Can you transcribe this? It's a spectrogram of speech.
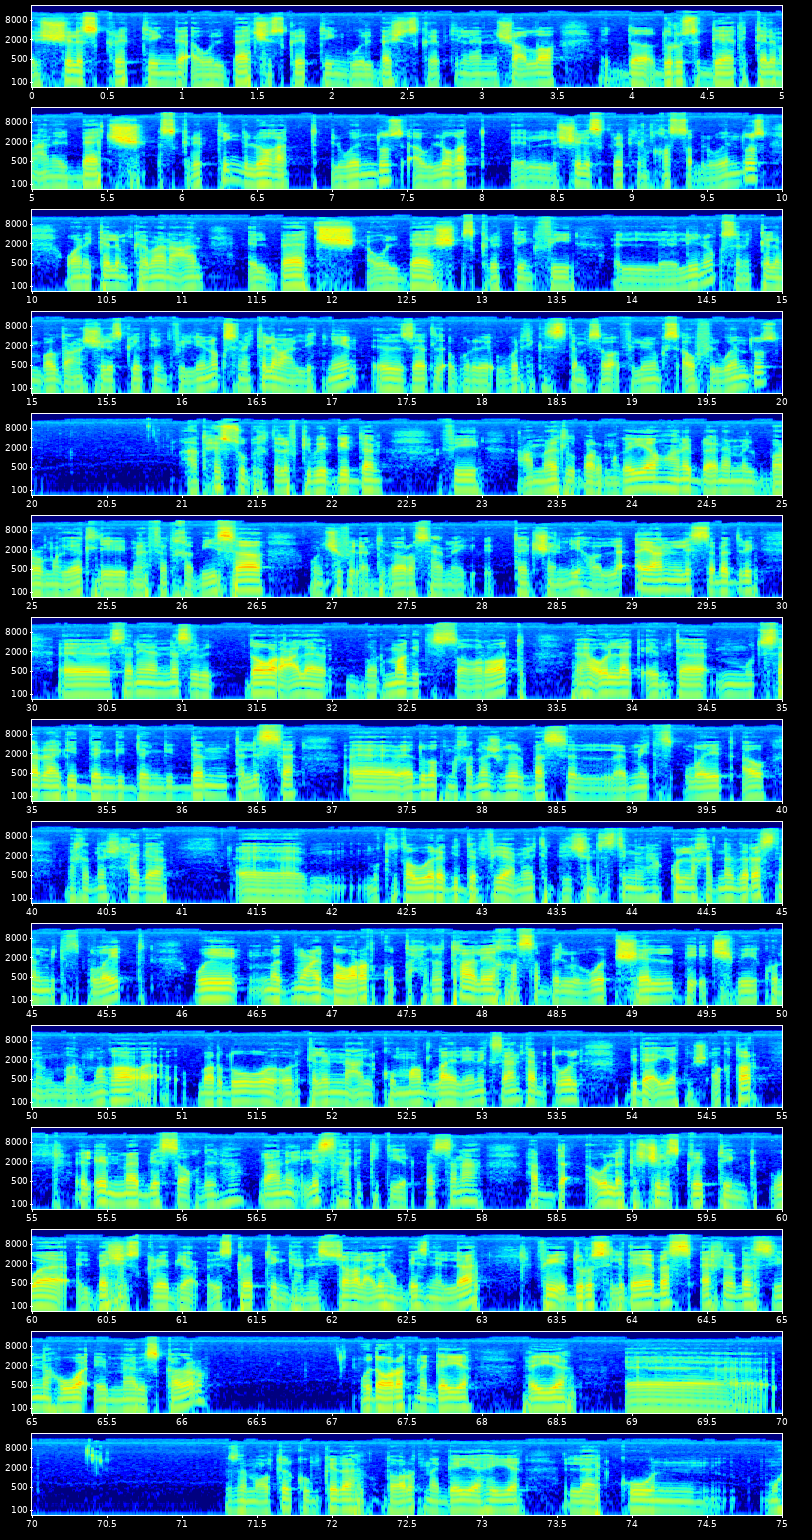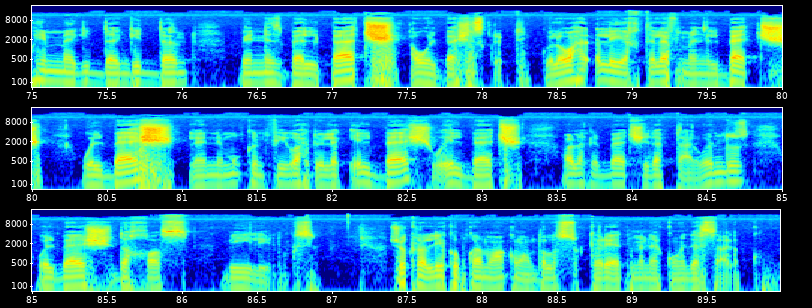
ال shell scripting أو ال batch scripting وال bash scripting لأن إن شاء الله الدروس الجاية هتتكلم عن ال batch scripting لغة ال Windows أو لغة ال shell scripting الخاصة بال Windows وهنتكلم كمان عن ال batch أو ال bash scripting في ال Linux هنتكلم برضه عن ال shell scripting في ال Linux هنتكلم عن الاثنين ذات ال operating system سواء في ال Linux أو في ال Windows هتحسوا باختلاف كبير جدا في عمليات البرمجية. وهنبدأ نعمل برمجيات لملفات خبيثة ونشوف ال antivirus هيعمل detection ليها ولا لأ. يعني لسه بدري. آه ثانيا الناس اللي بتدور على برمجة الثغرات هقول لك أنت متسرع جدا جدا جدا. أنت لسه آه يا دوبك ما خدناش غير بس ال Metasploit أو ما خدناش حاجة آه متطورة جدا في عملية ال penetration testing إحنا كلنا خدناه درسنا ال Metasploit ومجموعة دورات كنت حاططها اللي هي خاصة بال web shell PHP كنا بنبرمجها برضو واتكلمنا عن ال command line Linux. يعني انت بتقول بدايات مش أكتر. ال Nmap لسه واخدينها. يعني لسه حاجات كتير. بس أنا هبدأ أقول لك ال shell scripting وال bash scripting هنشتغل عليهم بإذن الله في الدروس اللي جاية. بس آخر درس لينا هو ال Nmap scanner ودوراتنا الجاية هي آه زي ما قلت لكم كده دوراتنا الجاية هي اللي هتكون مهمة جدا جدا بالنسبة لل batch أو ال bash scripting ولو واحد قال لي اختلاف من ال batch وال bash لأن ممكن في واحد يقول لك إيه ال bash وإيه ال batch أقول لك ال batch ده بتاع ال Windows وال bash ده خاص ب Linux. شكرا لكم كان معاكم عبد الله السكري أتمنى يكون درس عجبكم.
